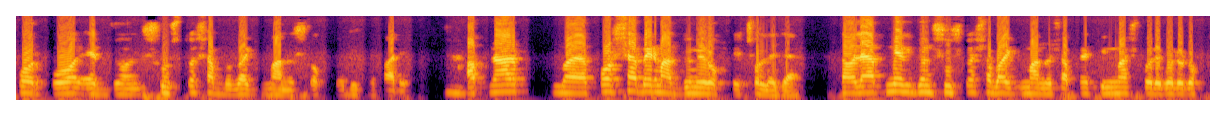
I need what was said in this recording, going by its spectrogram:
পর পর একজন সুস্থ স্বাভাবিক মানুষ রক্ত দিতে পারে। আপনার আহ, প্রস্রাবের মাধ্যমে রক্তে চলে যায়। তাহলে আপনি একজন সুস্থ স্বাভাবিক মানুষ, আপনি তিন মাস পরে পরে রক্ত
